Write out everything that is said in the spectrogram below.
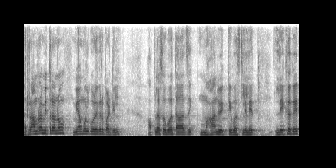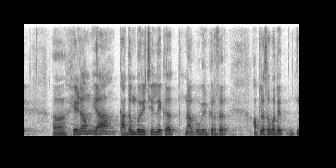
रामराम मित्रांनो मी अमोल कोळेकर पाटील. आपल्यासोबत आज एक महान व्यक्ती बसलेले आहेत लेखक आहेत. हेडम हेडाम या कादंबरीचे लेखक नागू विरकर सर आपल्यासोबत आहेत.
